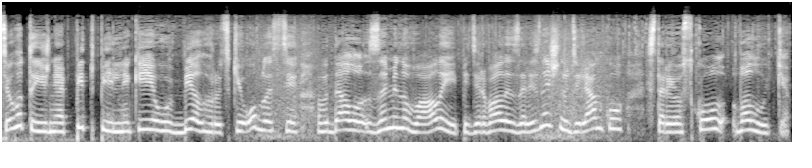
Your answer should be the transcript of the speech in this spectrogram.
Цього тижня підпільники у Білгородській області вдало замінували і підірвали залізничну ділянку Старий Оскол Валуйки.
